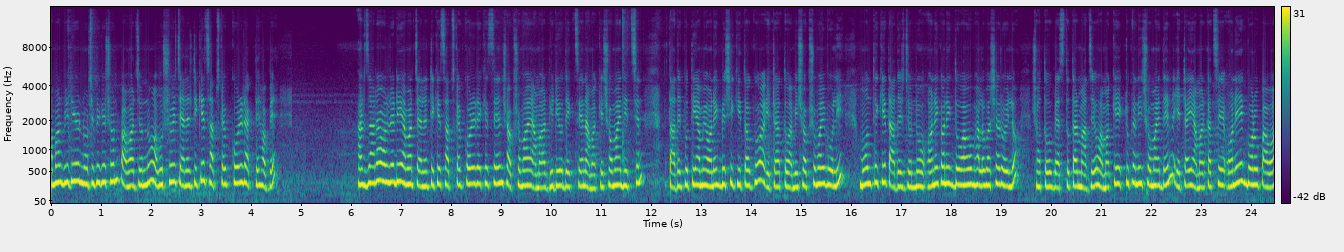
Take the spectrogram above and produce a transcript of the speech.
আমার ভিডিওর নোটিফিকেশন পাওয়ার জন্য অবশ্যই চ্যানেলটিকে সাবস্ক্রাইব করে রাখতে হবে। আর যারা অলরেডি আমার চ্যানেলটিকে সাবস্ক্রাইব করে রেখেছেন, সবসময় আমার ভিডিও দেখছেন, আমাকে সময় দিচ্ছেন, তাদের প্রতি আমি অনেক বেশি কৃতজ্ঞ। এটা তো আমি সবসময় বলি, মন থেকে তাদের জন্য অনেক অনেক দোয়া ও ভালোবাসা রইল। শত ব্যস্ততার মাঝেও আমাকে একটুখানি সময় দেন, এটাই আমার কাছে অনেক বড় পাওয়া।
